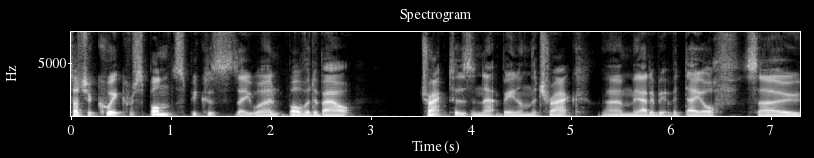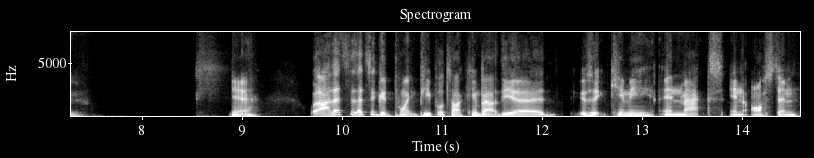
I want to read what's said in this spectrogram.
such a quick response because they weren't bothered about tractors and that being on the track. Um, they had a bit of a day off, so Yeah. Well, that's that's a good point. People talking about the uh is it Kimi and Max in Austin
